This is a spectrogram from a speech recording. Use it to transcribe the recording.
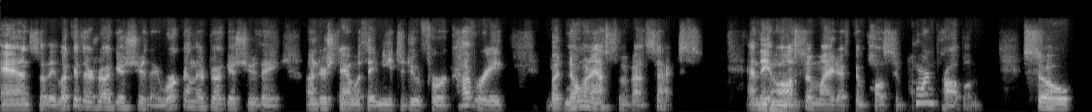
And so they look at their drug issue, they work on their drug issue, they understand what they need to do for recovery, but no one asks them about sex. And they mm-hmm. also might have compulsive porn problem. So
